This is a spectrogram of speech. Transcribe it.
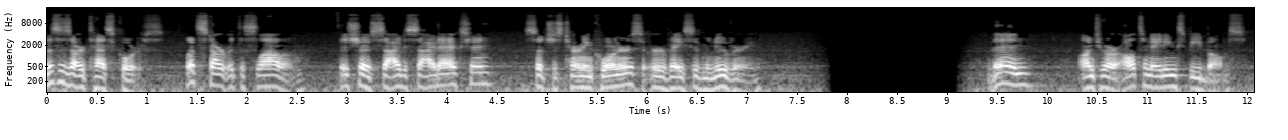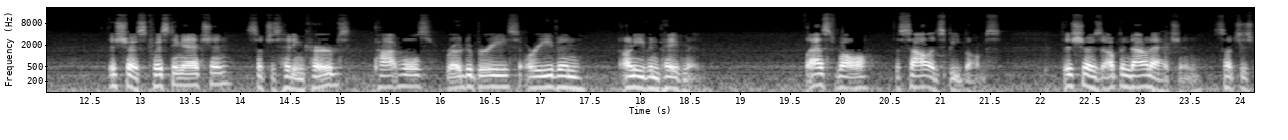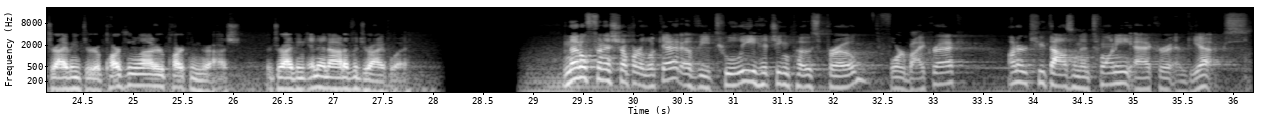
This is our test course. Let's start with the slalom. This shows side-to-side -side action, such as turning corners or evasive maneuvering. Then, onto our alternating speed bumps. This shows twisting action, such as hitting curbs, potholes, road debris, or even uneven pavement. Last of all, the solid speed bumps. This shows up and down action, such as driving through a parking lot or parking garage, or driving in and out of a driveway. And that'll finish up our look at of the Thule Hitching Post Pro 4 bike rack on our 2020 Acura MDX.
